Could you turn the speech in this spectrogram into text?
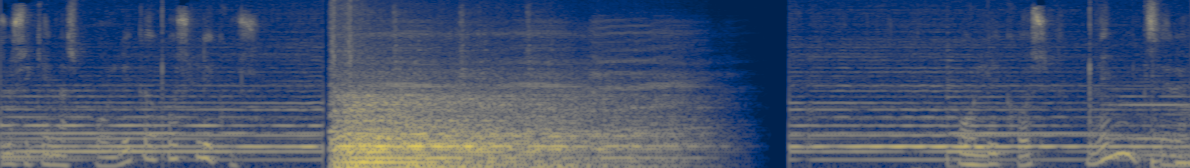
ζούσε και ένας πολύ κακός λύκος. Ο λύκος δεν ήξερε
